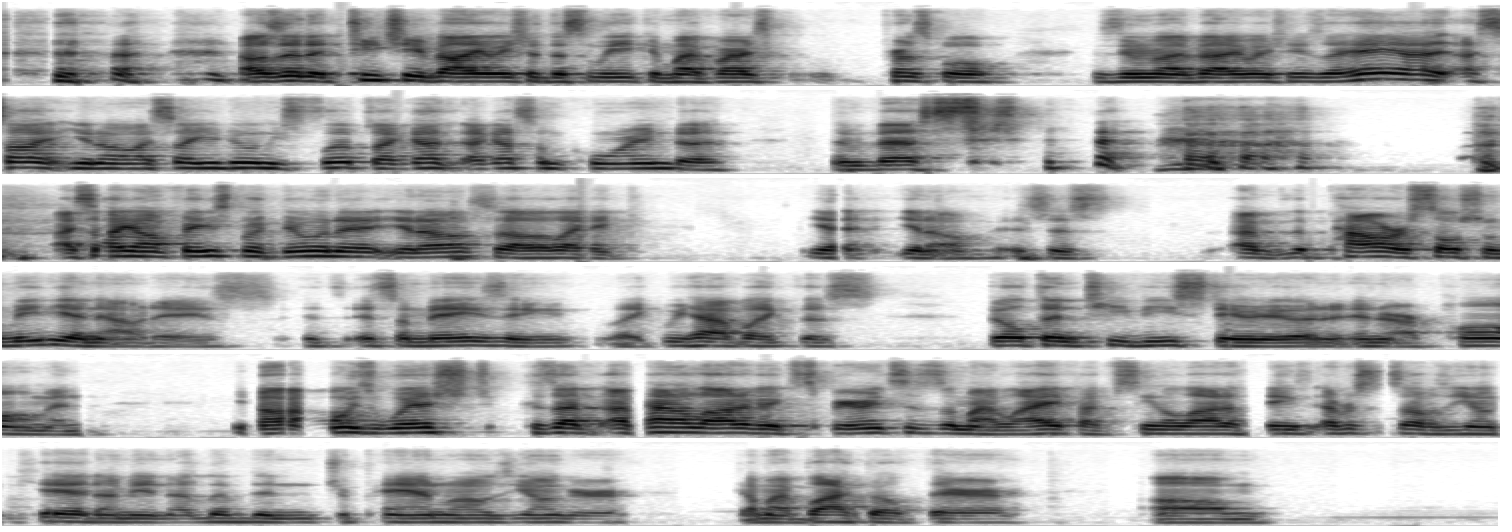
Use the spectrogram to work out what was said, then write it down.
I was in a teaching evaluation this week, and my vice principal was doing my evaluation. He's like, "Hey, I, I saw you know I saw you doing these flips. I got I got some coin to invest. I saw you on Facebook doing it. You know, so like, yeah, you know, it's just um, the power of social media nowadays. It's it's amazing. Like we have like this built-in TV studio in, in our palm, and you know, I always wished because I've, I've had a lot of experiences in my life. I've seen a lot of things ever since I was a young kid. I mean, I lived in Japan when I was younger, got my black belt there. Um,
